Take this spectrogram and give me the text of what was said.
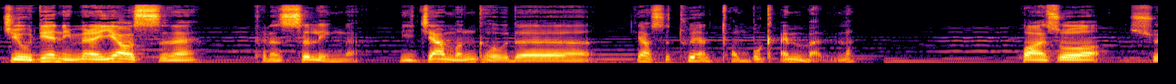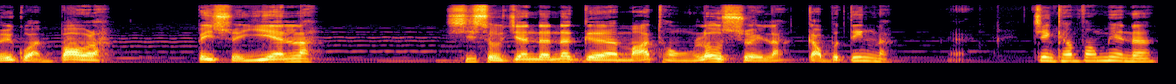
酒店里面的钥匙呢可能失灵了，你家门口的钥匙突然捅不开门了。话说水管爆了，被水淹了，洗手间的那个马桶漏水了，搞不定了。哎，健康方面呢，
